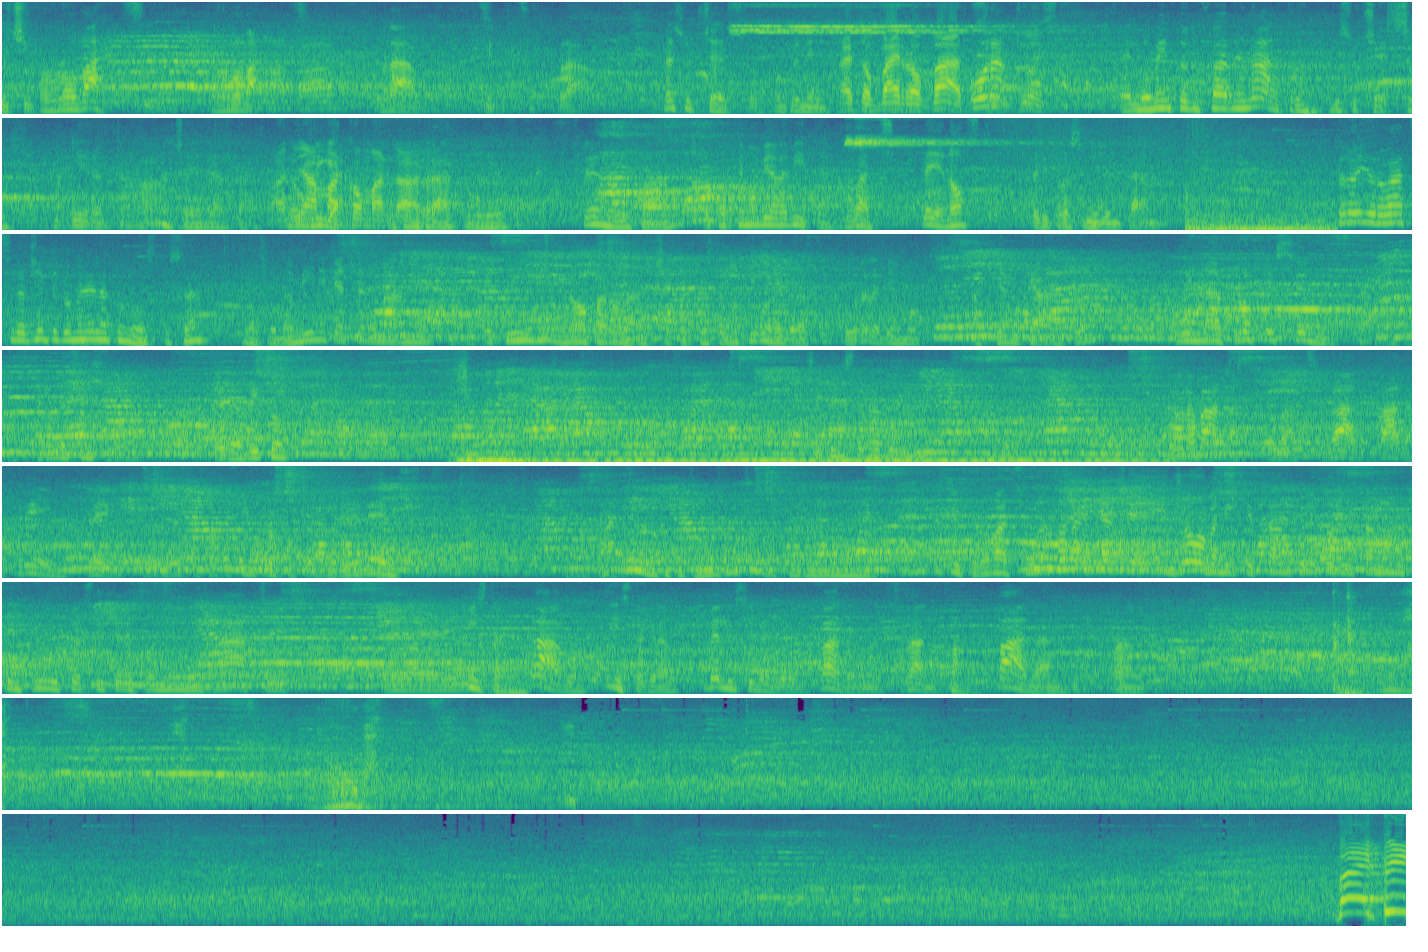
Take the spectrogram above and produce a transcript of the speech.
Eccoci. Rovazzi. Rovazzi. Bravo. Grazie. Bravo. Bel successo, complimenti. Ha detto vai Rovazzi, Ora- giusto. È il momento di farne un altro di successo. Ma in realtà... Non c'è in realtà. Andiamo a comandare. un contratto, lo deve fare. Se lei non lo fa, lo portiamo via la vita. Rovazzi, lei è nostro per i prossimi vent'anni. Però io Rovazzi la gente come lei la conosco, sa? Piace ai bambini, piace alle mamme. E quindi no parolacce. Per questo motivo noi della struttura le abbiamo affiancato un professionista delle censure. Vero Enrico? Ci penserà lui. E ora vada, Rovazzi, vada, vada, prego. Adesso è stato fin troppo chiaro, arrivederci. Ma io non ho capito, mi fa cosa... Capito, Rovazzi, una cosa che piace ai giovani che stanno, quelle cose che stanno nel computer, sui telefonini, eh, Instagram. Bravo, Instagram, bellissima idea. Vada Rovazzi, vada, va- vada, vada. Vai Pixie!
